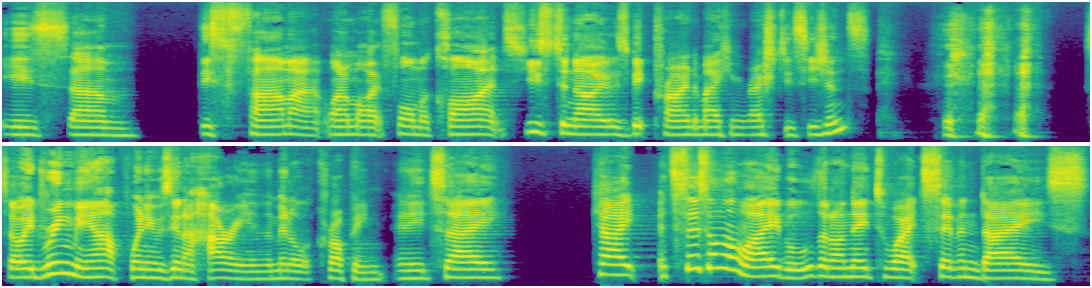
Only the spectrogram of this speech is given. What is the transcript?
is um, this farmer, one of my former clients, used to know he was a bit prone to making rash decisions. so he'd ring me up when he was in a hurry in the middle of cropping and he'd say, Kate, it says on the label that I need to wait seven days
